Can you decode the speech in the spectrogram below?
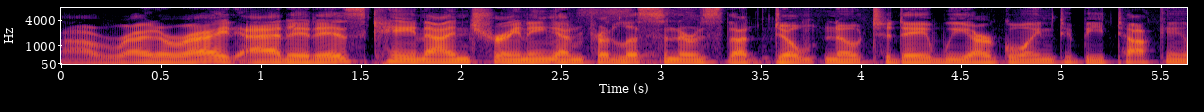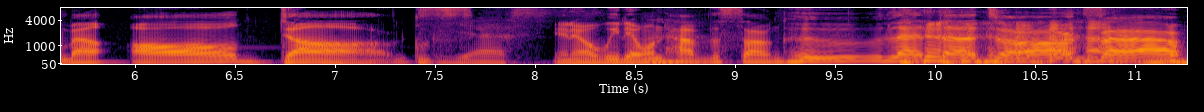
All right, all right. And it is canine training. and for listeners that don't know, today we are going to be talking about all dogs. Yes. You know, we don't have the song Who Let the Dogs Out.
